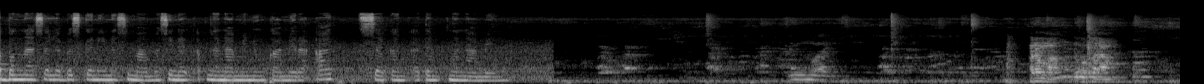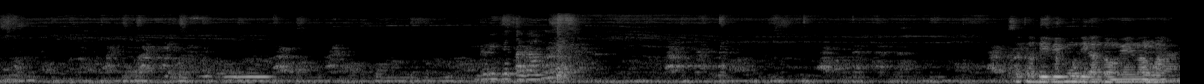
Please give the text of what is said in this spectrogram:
Habang nasa labas kanina si mama, sinet up na namin yung camera at second attempt na namin. Umay. Parang ma, diba parang? Sa to mo, di kang tumingin, mama.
